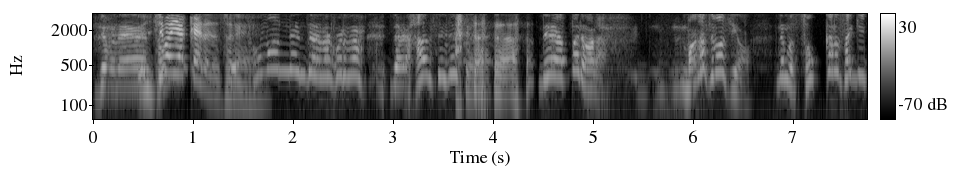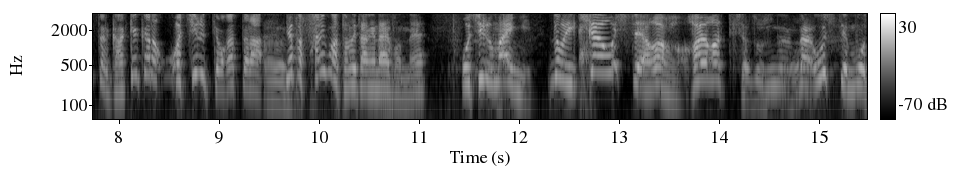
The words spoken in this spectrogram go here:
うん。でもね一番厄介なんそれ。止まんねえんだよなこれな。だから反省ですよね。でやっぱりほら任せますよ。でもそっから先行ったら崖から落ちるって分かったら、うん。やっぱ最後は止めてあげないもんね落ちる前に。でも一回落ちて上が、うん。早がってきたらどうするの？落ちてもう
